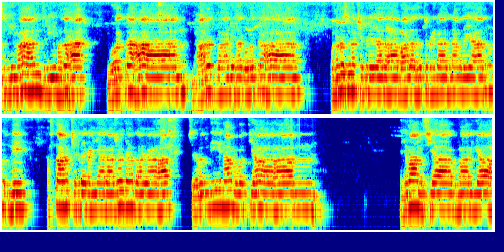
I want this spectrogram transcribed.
श्रीमा श्रीमद गोत्र भारद्वाज गोत्र जातः बालासच्चपणिकाग्नामदयः धनुपत्नी हस्तानक्षत्रे कन्याराशो जातायाः श्रवन्दीनामवत्याः यजमानस्या कुमार्याः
